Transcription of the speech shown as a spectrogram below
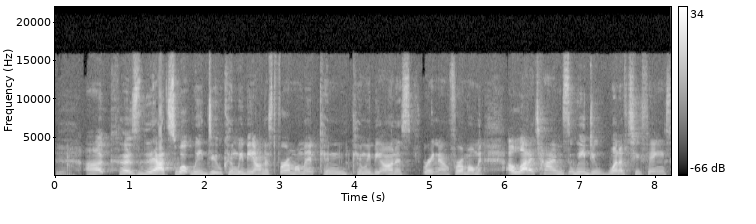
Yeah. Because that's what we do. Can we be honest for a moment? Can Can we be honest right now for a moment? A lot of times we do one of two things.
